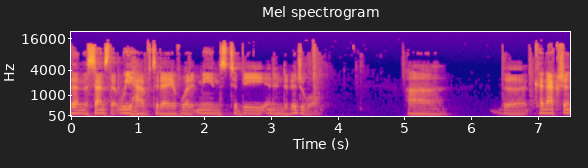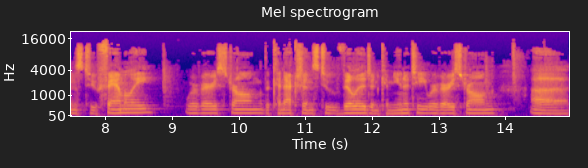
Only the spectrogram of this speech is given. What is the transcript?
than the sense that we have today of what it means to be an individual. Uh, the connections to family were very strong. The connections to village and community were very strong. Uh,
